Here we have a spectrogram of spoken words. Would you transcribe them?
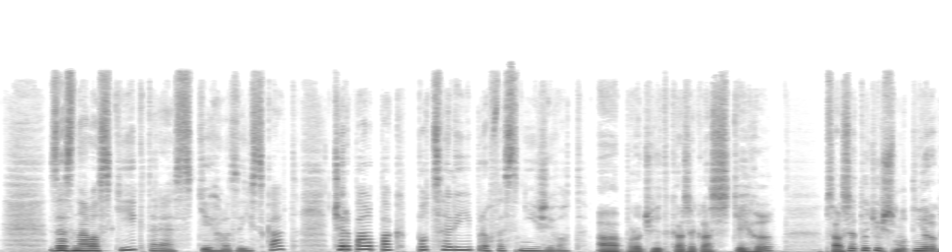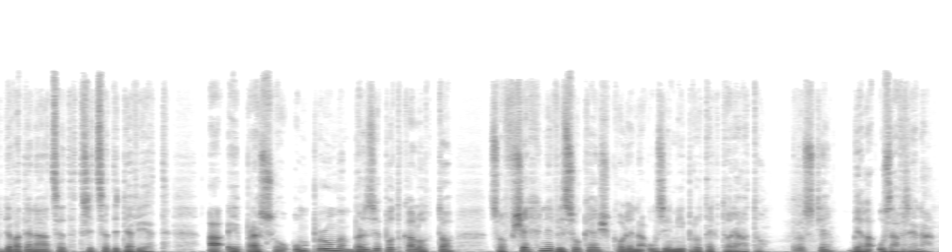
Ze znalostí, které stihl získat, čerpal pak po celý profesní život. A proč Jitka řekla stihl? Psal se totiž smutný rok 1939 a i pražskou Umprum brzy potkalo to, co všechny vysoké školy na území protektorátu. Prostě byla uzavřena.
